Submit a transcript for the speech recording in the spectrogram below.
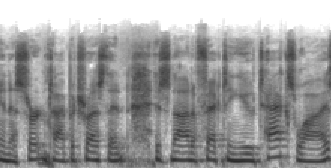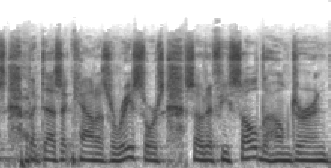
in a certain type of trust that it's not affecting you tax wise, but doesn't count as a resource. So, that if you sold the home during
